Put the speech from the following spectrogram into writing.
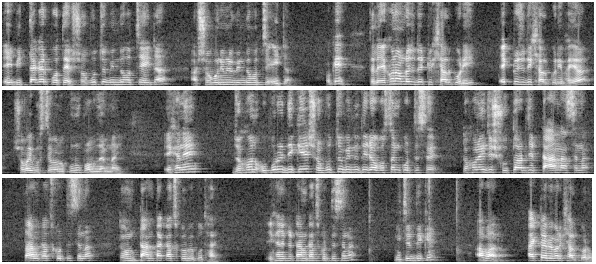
এই বৃত্তাকার পথের সর্বোচ্চ বিন্দু হচ্ছে এইটা, আর সর্বনিম্ন বিন্দু হচ্ছে এইটা। ওকে তাহলে এখন আমরা যদি একটু খেয়াল করি, একটু যদি খেয়াল করি ভাইয়া, সবাই বুঝতে পারব, কোনো প্রবলেম নাই। এখানে যখন উপরের দিকে সর্বোচ্চ বিন্দুতে এটা অবস্থান করতেছে, তখন এই যে সুতার যে টান আছে না, টান কাজ করতেছে না, তখন টানটা কাজ করবে কোথায়? এখানে একটা টান কাজ করতেছে না, নিচের দিকে। আবার একটা ব্যাপার খেয়াল করো।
